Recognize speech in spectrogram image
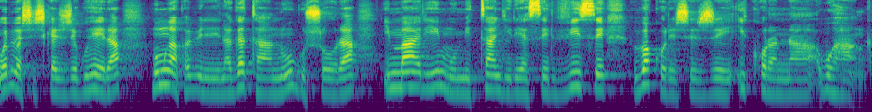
wabibashishikarije guhera mu mwaka wa bibiri na gatanu gushora imari mu mitangire ya serivisi bakoresheje ikoranabuhanga.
